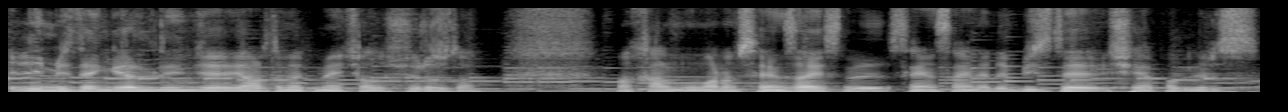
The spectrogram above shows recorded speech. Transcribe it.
Elimizden geldiğince yardım etmeye çalışıyoruz da. Bakalım umarım senin sayesinde, senin sayende de biz de şey yapabiliriz.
